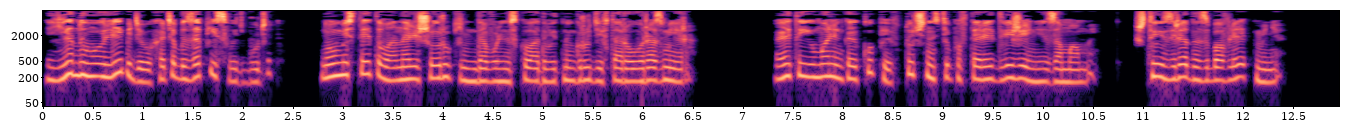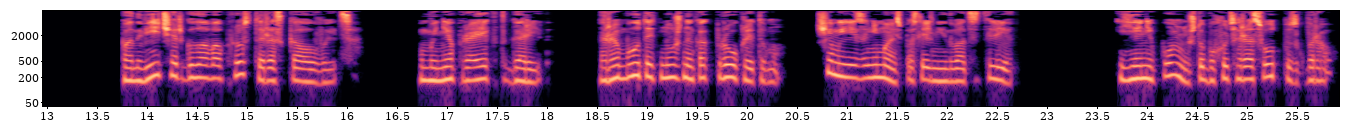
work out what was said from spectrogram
Я думаю, Лебедева хотя бы записывать будет, но вместо этого она лишь руки недовольно складывает на груди второго размера. А эта ее маленькая копия в точности повторяет движение за мамой, что изрядно забавляет меня. Под вечер голова просто раскалывается. У меня проект горит. Работать нужно как проклятому, чем я и занимаюсь последние двадцать лет. Я не помню, чтобы хоть раз отпуск брал.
